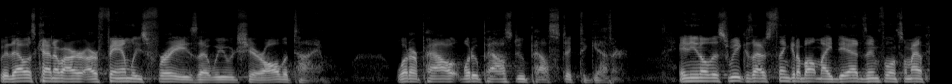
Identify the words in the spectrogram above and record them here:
that was kind of our, our family's phrase that we would share all the time. What are pal, what do pals do? Pals stick together. And you know, this week, as I was thinking about my dad's influence on my life,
